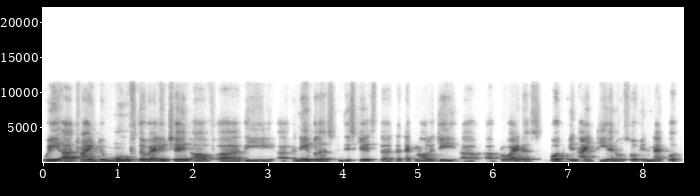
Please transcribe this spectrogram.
we are trying to move the value chain of uh, the uh, enablers, in this case, the, the technology uh, uh, providers, both in IT and also in network,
